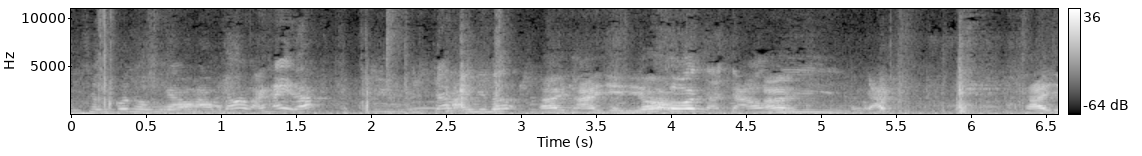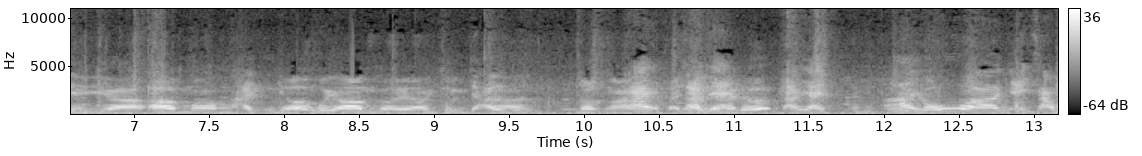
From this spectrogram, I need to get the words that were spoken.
chị Xuân có thương nhau không đó bạn thấy đó trả lời gì nữa Ê, thay vì Ôi, dạ trời Ê, anh Cảnh thay vì ờ, ôm ông Hải chính giữa ông Quy ôm rồi ờ, Xuân chở cũng được mà Ê, tại sao gì? hai đứa Đỡ gì? Ai? Cứu uh, nhảy xong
